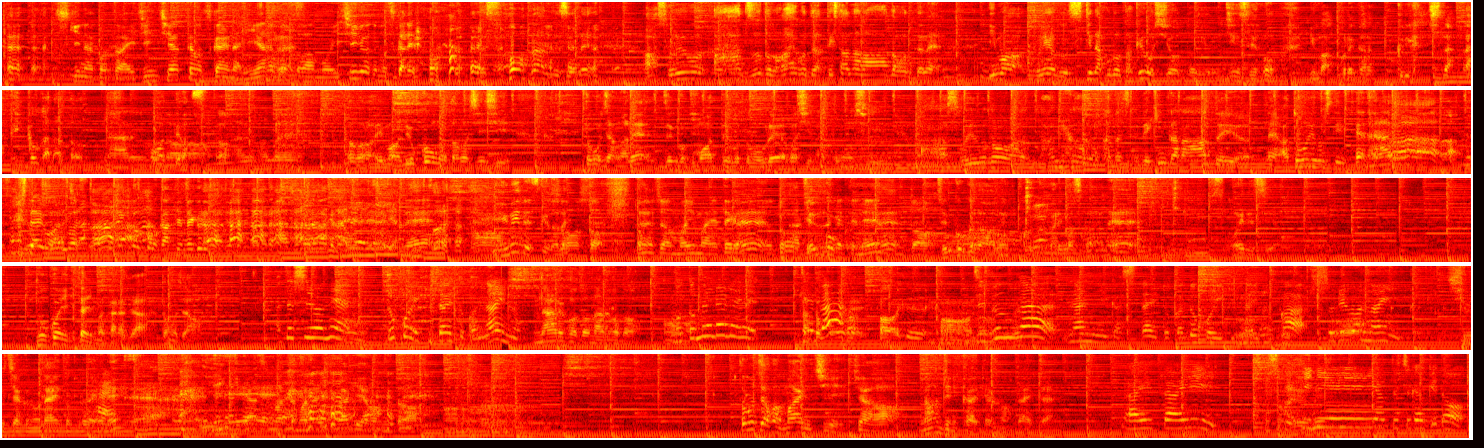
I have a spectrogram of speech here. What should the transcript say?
好きなことは一日やっても疲れない。嫌なことはもう一秒でも疲れる。そうなんですよね。あそれをああずっと長いことやってきたんだなと思ってね。今とにかく好きなことだけをしようという人生を今これから繰り返しながらいこうかなとなるほど思ってますなるほどだから今旅行も楽しいしともちゃんがね全国回ってることも羨ましいなと思うしああそういうのは何かの形でできんかなというね後追いをしてみたいな。な期待もあります。な全国を駆け巡るから始まるわけないね夢ですけどね。そうそう。ともちゃんも今手がずっと駆け抜けてね全国からね声かかりますからね。すごいですよ。どこ行きたい今からじゃあともちゃんは私はね、どこ行きたいとかないの。なるほどなるほど。求められれば行くあ自分が何がしたいとかどこ行きたいとかそれはない。ん執着のないところへね、い、い気が集まってまた行くわけよ本当。ともちゃんは毎日じゃあ何時に帰ってるの？大体。大体日によって違うけど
